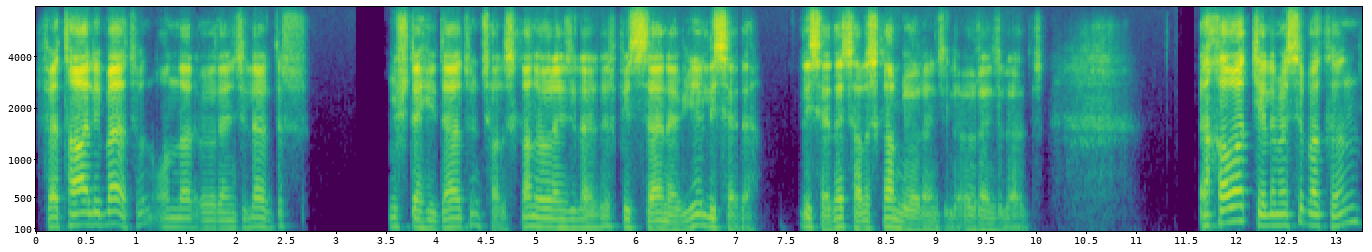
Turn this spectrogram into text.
fetalibatun onlar öğrencilerdir. Müştehidatun çalışkan öğrencilerdir. Fissaneviye lisede. Lisede çalışkan bir öğrenciler, öğrencilerdir. Ehavat kelimesi bakın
